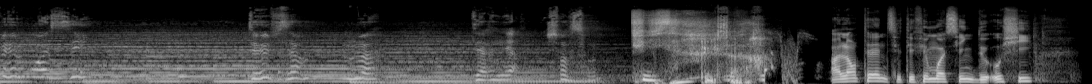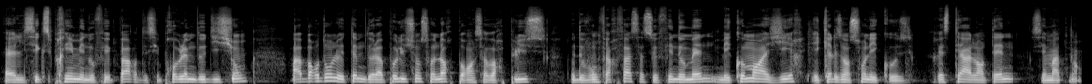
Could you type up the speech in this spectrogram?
fais-moi signe. Deviens ma dernière chanson. Pulsar. À l'antenne, c'était Fais-moi signe de Oshi. Elle s'exprime et nous fait part de ses problèmes d'audition. Abordons le thème de la pollution sonore pour en savoir plus. Nous devons faire face à ce phénomène, mais comment agir et quelles en sont les causes? Restez à l'antenne, c'est maintenant.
